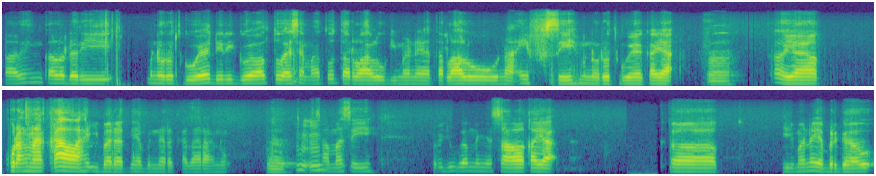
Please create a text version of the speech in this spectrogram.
Paling kalau dari menurut gue diri gue waktu SMA tuh terlalu gimana ya, terlalu naif sih menurut gue kayak Hmm. eh, ya kurang nakal lah ibaratnya bener kata Ranu. Mm-mm. Sama sih. Gue juga menyesal kayak eh gimana ya bergaul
